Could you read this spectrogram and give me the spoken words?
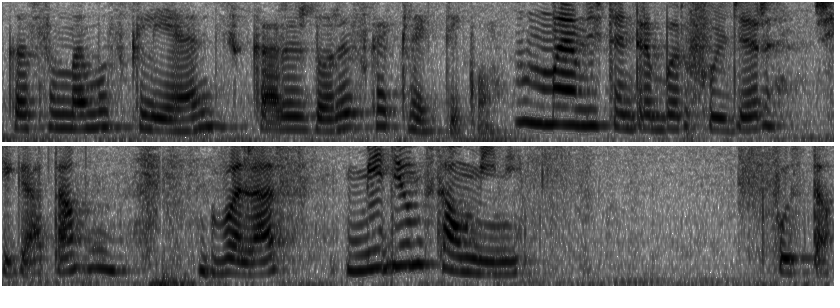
că sunt mai mulți clienți care își doresc eclecticul. Mai am niște întrebări fulger și gata. Vă las. Medium sau mini? Fustă.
